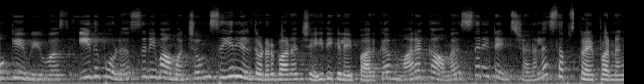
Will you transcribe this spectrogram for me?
ஓகே வியூவர்ஸ் இது போல சினிமா மற்றும் சீரியல் தொடர்பான செய்திகளை பார்க்க மறக்காம சினி டைம்ஸ் சேனலை சப்ஸ்கிரைப் பண்ணுங்க.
